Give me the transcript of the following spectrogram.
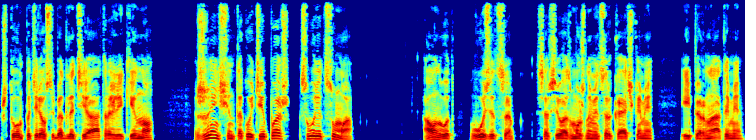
что он потерял себя для театра или кино. Женщин такой типаж сводит с ума. А он вот возится со всевозможными циркачками и пернатыми,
